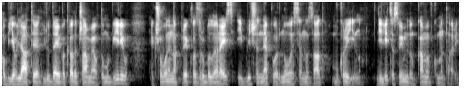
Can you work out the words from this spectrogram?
об'являти людей викрадачами автомобілів, якщо вони, наприклад, зробили рейс і більше не повернулися назад в Україну? Діліться своїми думками в коментарі.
